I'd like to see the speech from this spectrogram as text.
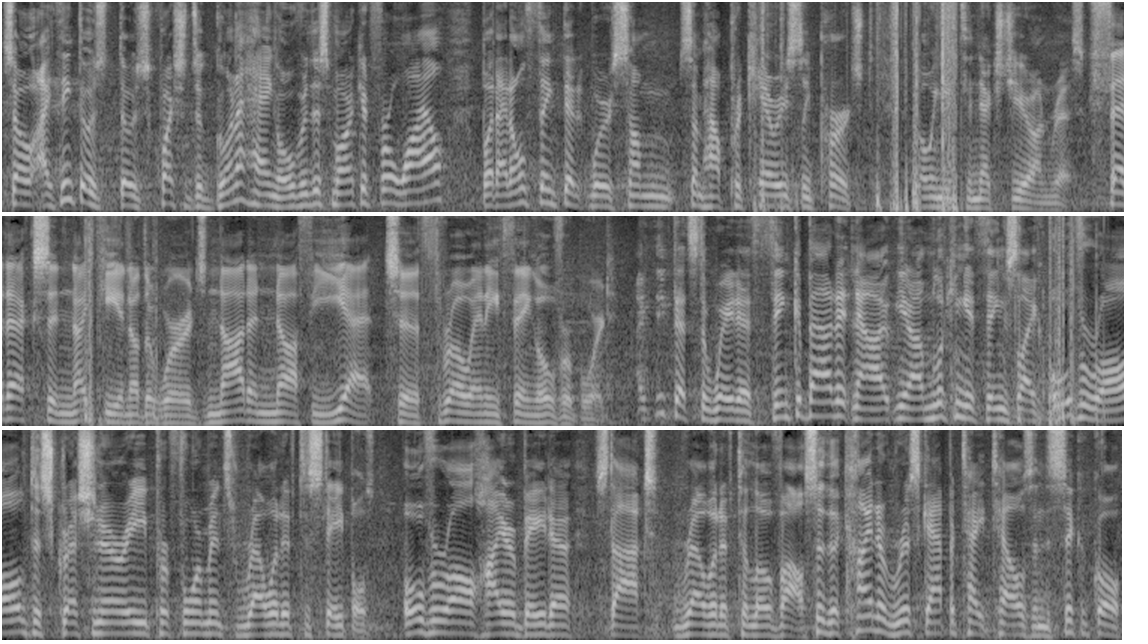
So I think those those questions are going to hang over this market for a while, but I don't think that we're some somehow precariously perched going into next year on risk. FedEx and Nike, in other words, not enough yet to throw anything overboard. I think that's the way to think about it. Now, you know, I'm looking at things like overall discretionary performance relative to staples, overall higher beta stocks relative to low vol. So the kind of risk appetite tells and the cyclical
